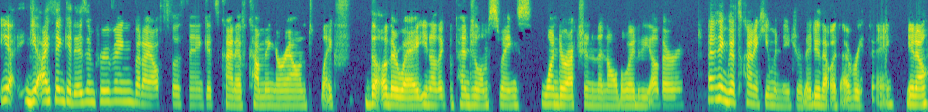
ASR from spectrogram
yeah yeah i think it is improving but i also think it's kind of coming around like the other way you know like the pendulum swings one direction and then all the way to the other. I think that's kind of human nature they do that with everything you know?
